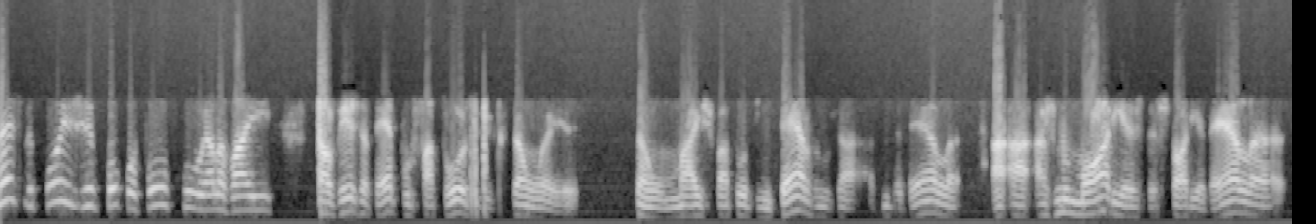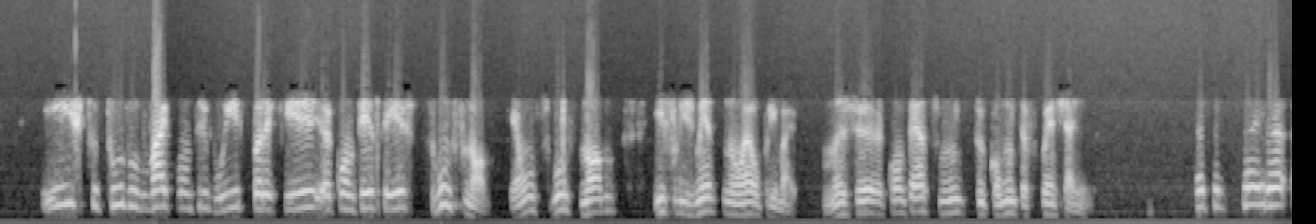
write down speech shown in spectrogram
mas depois, pouco a pouco, ela vai, talvez até por fatores que são, eh, são mais fatores internos à, vida dela, às memórias da história dela, E isto tudo vai contribuir para que aconteça este segundo fenómeno, que é um segundo fenómeno, e felizmente não é o primeiro, mas uh, acontece muito, com muita frequência ainda. A terceira,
